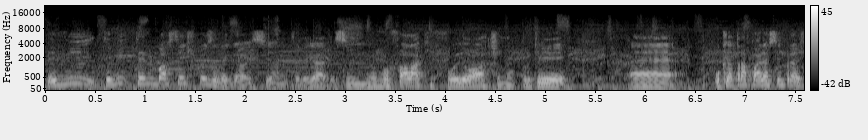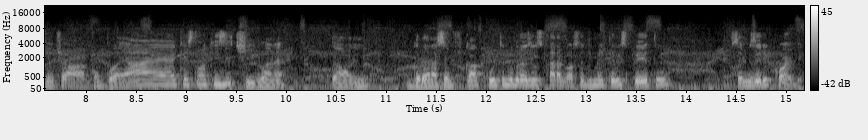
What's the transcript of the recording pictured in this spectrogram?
teve, teve, teve bastante coisa legal esse ano, tá ligado? Assim, não vou falar que foi ótimo, porque é, o que atrapalha sempre a gente a acompanhar é a questão aquisitiva, né? Então, grana sempre fica curta e no Brasil os caras gostam de meter o espeto sem misericórdia.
